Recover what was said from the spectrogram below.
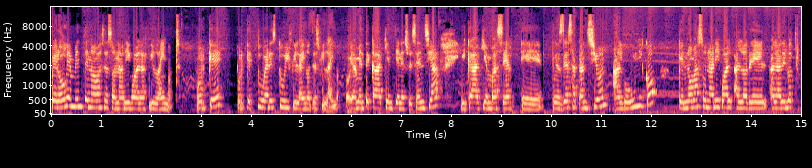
pero obviamente no vas a sonar igual a Phil Lynott. ¿Por qué? Porque tú eres tú y Phil Lynott es Phil Lynott. Obviamente cada quien tiene su esencia y cada quien va a hacer, eh, pues de esa canción algo único que no va a sonar igual a, lo de, a la del otro.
